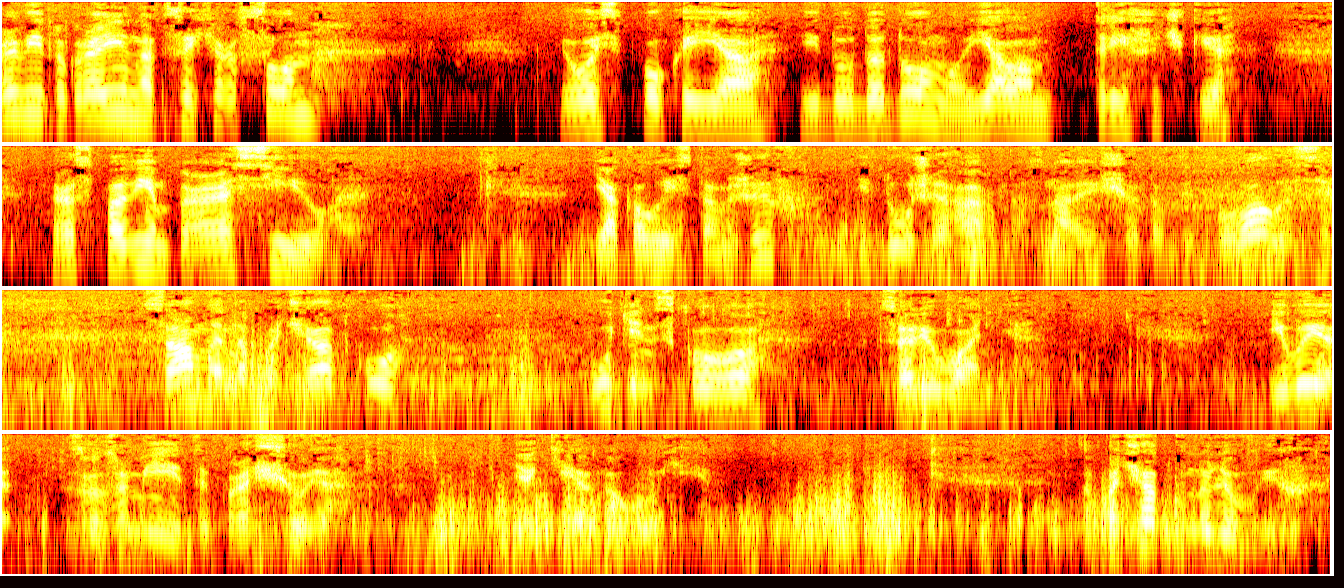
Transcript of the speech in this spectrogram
Привіт, Україна! Це Херсон. І ось поки я йду додому, я вам трішечки розповім про Росію. Я колись там жив і дуже гарно знаю, що там відбувалося. Саме на початку путінського царювання. І ви зрозумієте, про що я, які аналогії. На початку нульових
